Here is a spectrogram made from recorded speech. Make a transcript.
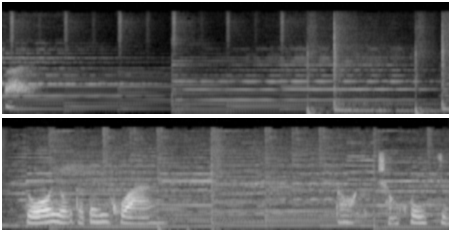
白，所有的悲欢都已成灰烬。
